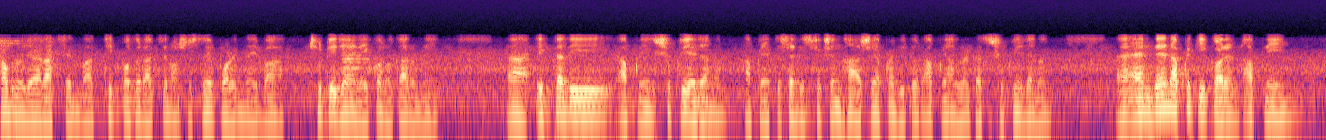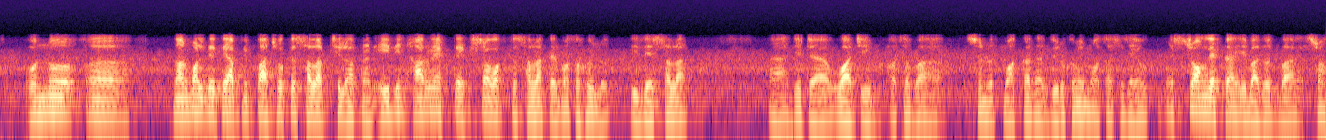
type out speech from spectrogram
সব রোজা রাখছেন বা ঠিক মতো রাখছেন, অসুস্থ হয়ে পড়েন নাই বা ছুটে যায় নাই কোনো কারণে ইত্যাদি আপনি সুক্রিয়া জানান। আপনি একটা স্যাটিসফ্যাকশন আসে আপনার ভিতর, আপনি আল্লাহর কাছে সুক্রিয়া জানান। অ্যান্ড দেন আপনি কি করেন? আপনি অন্য নর্মাল ডেতে আপনি পাঁচ ওয়াক্ত সালাদ ছিল আপনার। এই দিন আরও একটা এক্সট্রা ওয়াক্ত সালাতের মতো হইল, ঈদের সালাদ যেটা ওয়াজিব অথবা সুন্নত মক্কাদার দুই রকমের মত আছে, যাই হোক স্ট্রং একটা ইবাদত বা স্ট্রং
